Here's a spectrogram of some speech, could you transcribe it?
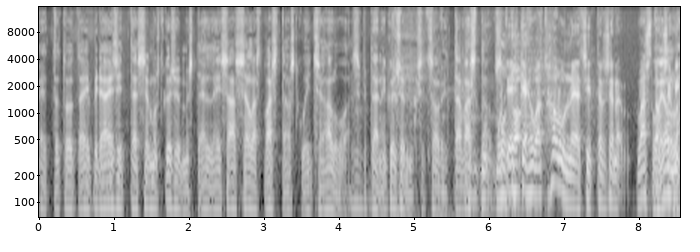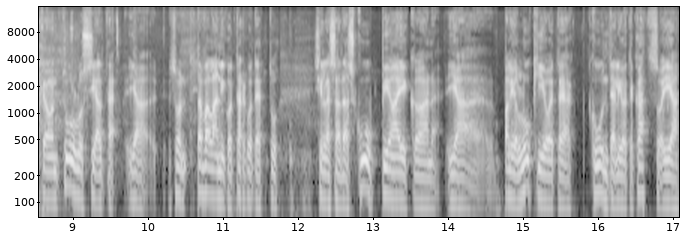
että tuota, ei pidä esittää sellaista kysymystä, ellei saa sellaista vastausta kuin itse haluaa. Se pitää ne kysymykset sovittaa vastaukseen. Mutta ehkä he ovat halunneet sitten sen vastauksen, mikä on tullut sieltä, ja se on tavallaan niin tarkoitettu sillä saada skuuppi aikaan, ja paljon lukijoita ja kuuntelijoita, katsojia,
